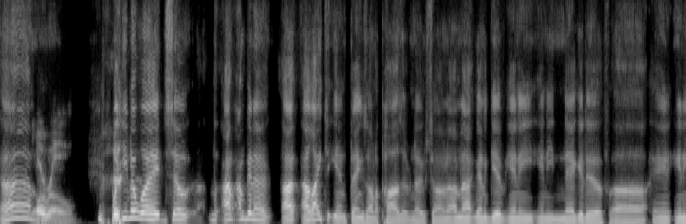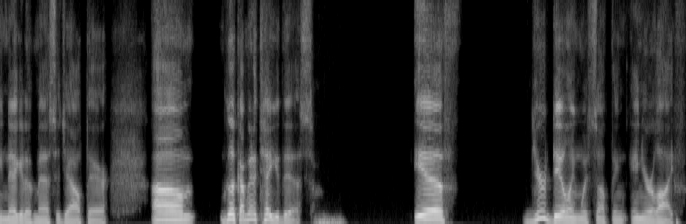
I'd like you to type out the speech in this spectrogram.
Um, Oro well, you know what? So I'm, I'm gonna. I, I, like to end things on a positive note. So I'm, I'm not gonna give any any negative uh any, any negative message out there. Um, look, I'm gonna tell you this. If you're dealing with something in your life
